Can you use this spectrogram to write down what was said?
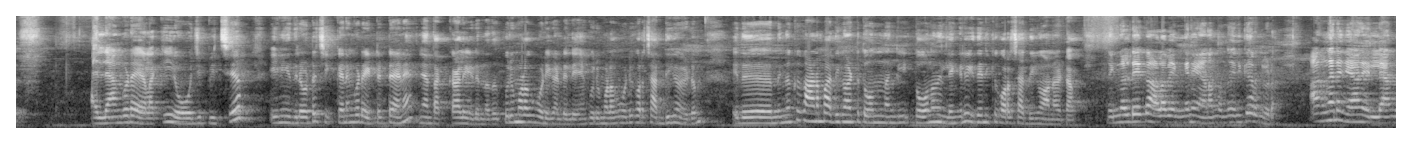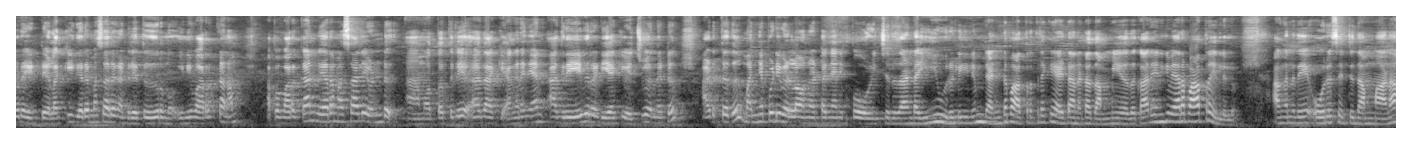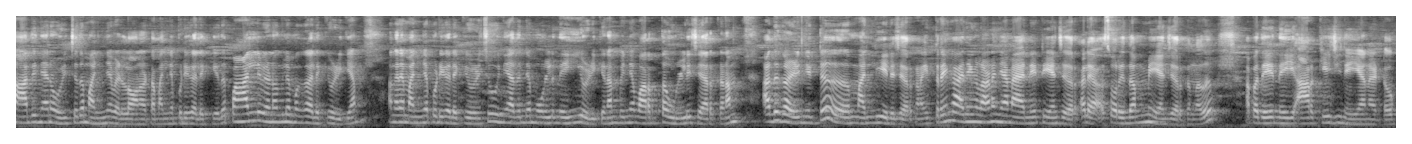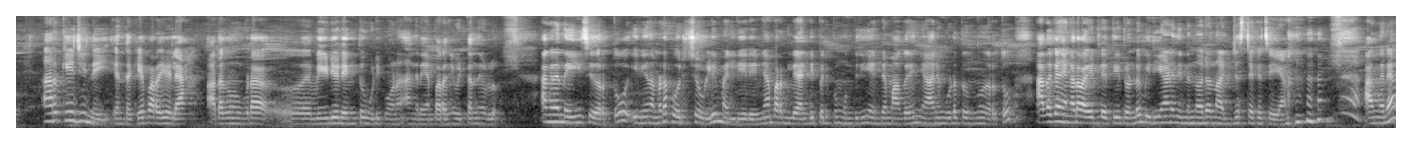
എല്ലാം കൂടെ ഇളക്കി യോജിപ്പിച്ച് ഇനി ഇതിലോട്ട് ചിക്കനും കൂടെ ഇട്ടിട്ടാണ് ഞാൻ തക്കാളി ഇടുന്നത്. കുരുമുളക് പൊടി കണ്ടില്ലേ? ഞാൻ കുരുമുളക് പൊടി കുറച്ച് അധികം ഇടും. ഇത് നിങ്ങൾക്ക് കാണുമ്പോൾ അധികമായിട്ട് തോന്നുന്നെങ്കിൽ തോന്നുന്നില്ലെങ്കിലും ഇതെനിക്ക് കുറച്ച് അധികമാണ് കേട്ടോ. നിങ്ങളുടെയൊക്കെ അളവ് എങ്ങനെയാണെന്നൊന്നും എനിക്ക് അറിഞ്ഞൂടാ അങ്ങനെ ഞാൻ എല്ലാം കൂടെ ഇട്ട് ഇളക്കി ഗരം മസാല കണ്ടില്ലേ തീർന്നു. ഇനി വറുക്കണം. അപ്പോൾ വറുക്കാൻ വേറെ മസാലയുണ്ട്. ആ മൊത്തത്തിൽ അതാക്കി. അങ്ങനെ ഞാൻ ആ ഗ്രേവി റെഡിയാക്കി വെച്ചു. എന്നിട്ട് അടുത്തത് മഞ്ഞപ്പൊടി വെള്ളമാണ് കേട്ടോ ഞാനിപ്പോൾ ഒഴിച്ചത്. ദാണ്ട ഈ ഉരുളിയിലും രണ്ട് പാത്രത്തിലൊക്കെ ആയിട്ടാണ് കേട്ടോ ദം ചെയ്തത്. കാരണം എനിക്ക് വേറെ പാത്രം ഇല്ലല്ലോ. അങ്ങനെ ദേ ഓരോ സെറ്റ് ദമ്മാണ്. ആദ്യം ഞാൻ ഒഴിച്ചത് മഞ്ഞ വെള്ളമാണ് കേട്ടോ. മഞ്ഞപ്പൊടി കലക്കിയത്. പാലിൽ വേണമെങ്കിൽ നമുക്ക് കലക്കി ഒഴിക്കാം. അങ്ങനെ മഞ്ഞപ്പൊടി കലക്കി ഒഴിച്ചു. ഇനി അതിന്റെ മുകളിൽ നെയ്യ് ഒഴിക്കണം. പിന്നെ വറുത്ത ഉള്ളി ചേർക്കണം. അത് കഴിഞ്ഞിട്ട് മല്ലിയില ചേർക്കണം. ഇത്രയും കാര്യങ്ങളാണ് ഞാൻ മാരിനേറ്റ് ചെയ്യാൻ ചേർ അല്ല സോറി ദം ചെയ്യാൻ ചേർക്കുന്നത്. അപ്പോൾ അതേ നെയ്യ് ആർ കെ ജി നെയ്യാണ് കേട്ടോ. ആർ കെ ജി നെയ്യ് എന്തൊക്കെയാണ് പറയുമല്ല അതൊക്കെ ഇവിടെ വീഡിയോ ലെങ്ത് കൂടി പോകണം അങ്ങനെ ഞാൻ പറഞ്ഞു വിട്ടെന്നേ ഉള്ളൂ. അങ്ങനെ നെയ്യ് ചേർത്തു. ഇനി നമ്മുടെ പൊരിച്ച ഉള്ളി മല്ലിയിലയും. ഞാൻ പറഞ്ഞില്ലേ അണ്ടിപ്പരിപ്പ് മുന്തിരി എന്റെ മകനും ഞാനും കൂടെ തിന്ന് തീർത്തു. അതൊക്കെ ഞങ്ങളുടെ വയറ്റിലെത്തിയിട്ടുണ്ട്. ബിരിയാണി തിന്നുന്നവരൊന്ന് അഡ്ജസ്റ്റ് ഒക്കെ ചെയ്യണം. അങ്ങനെ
